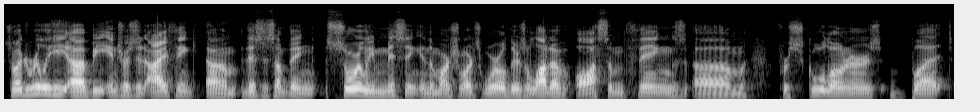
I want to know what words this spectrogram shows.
So I'd really uh, be interested. I think um, this is something sorely missing in the martial arts world. There's a lot of awesome things um, for school owners, but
